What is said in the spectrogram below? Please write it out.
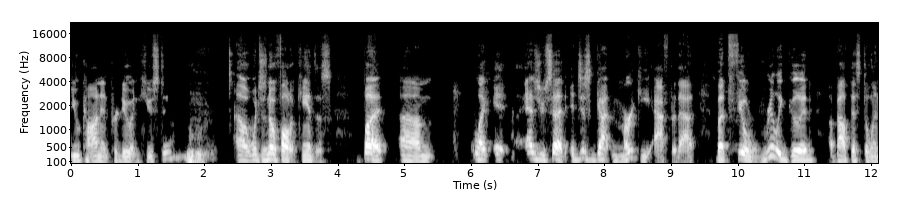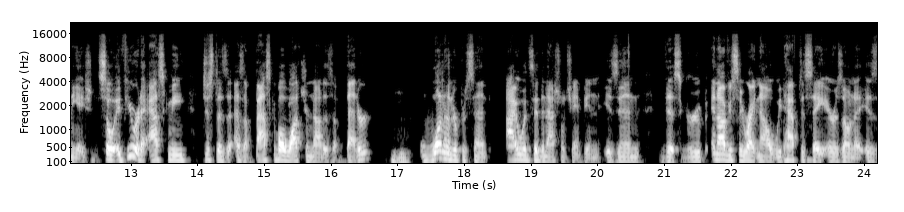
UConn and Purdue and Houston, mm-hmm. uh, which is no fault of Kansas, but um, like it, as you said, it just got murky after that. But feel really good about this delineation. So if you were to ask me, just as a, as a basketball watcher, not as a better, mm-hmm. one hundred percent, I would say the national champion is in this group. And obviously, right now, we'd have to say Arizona is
